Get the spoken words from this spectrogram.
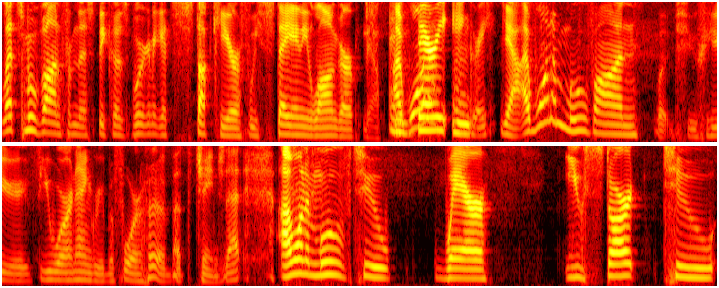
Let's move on from this because we're gonna get stuck here if we stay any longer. Yeah. And I wanna, very angry. Yeah, I want to move on. well, If you, if you weren't angry before, huh, about to change that. I want to move to where you start to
